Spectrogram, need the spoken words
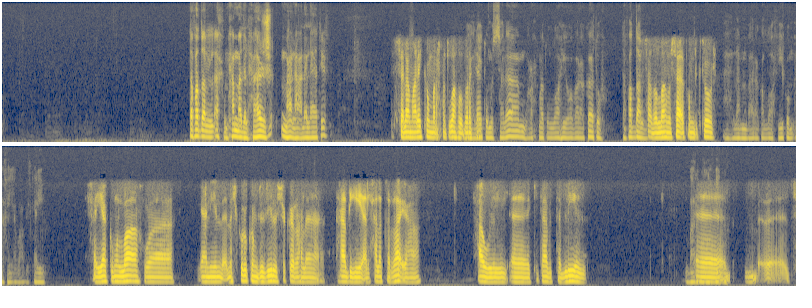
تفضل الأخ محمد الحاج معنا على الهاتف. السلام عليكم ورحمة الله وبركاته. وعليكم السلام ورحمة الله وبركاته. تفضل. أسعد الله مساءكم دكتور. أهلا بارك الله فيكم أخي أبو عبد الكريم. حياكم الله و يعني نشكركم جزيل الشكر على هذه الحلقة الرائعة حول كتاب التبليغ.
